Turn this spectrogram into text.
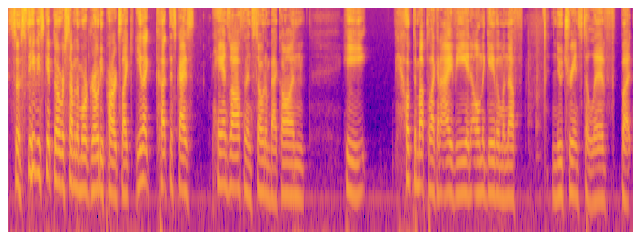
So Stevie skipped over some of the more grody parts. Like he like cut this guy's hands off and then sewed him back on. He hooked him up to like an IV and only gave him enough nutrients to live. But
